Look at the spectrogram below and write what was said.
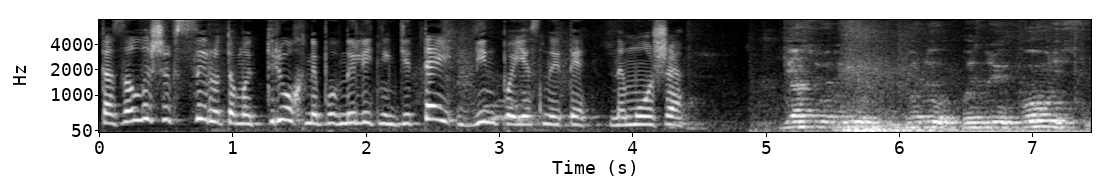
та залишив сиротами трьох неповнолітніх дітей, він пояснити не може. Я свою вину визнаю повністю.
